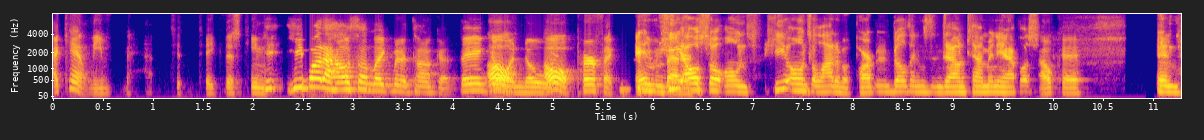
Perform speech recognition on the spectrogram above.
I can't leave to take this team. he, he bought a house on Lake Minnetonka. They ain't oh going nowhere. oh perfect. And Even he better. also owns he owns a lot of apartment buildings in downtown Minneapolis. okay. and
